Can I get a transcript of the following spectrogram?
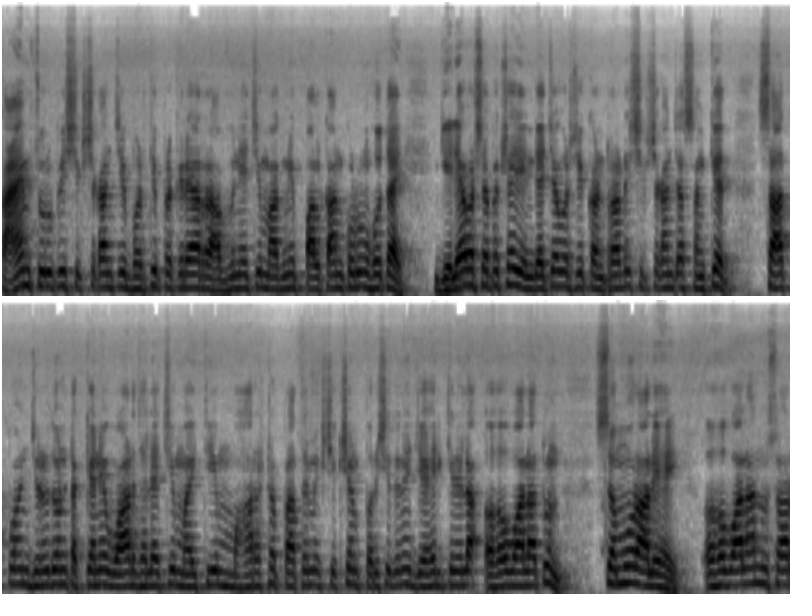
कायमस्वरूपी शिक्षकांची भरती प्रक्रिया राबविण्याची मागणी पालकांकडून होत आहे. गेल्या वर्षापेक्षा यंदाच्या वर्षी कंत्राटी शिक्षकांच्या संख्येत सात पॉईंट झिरो दोन टक्क्याने वाढ झाल्याची माहिती महाराष्ट्र प्राथमिक शिक्षण परिषदेने जाहीर केलेल्या अहवालातून समोर आले आहे. अहवालानुसार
